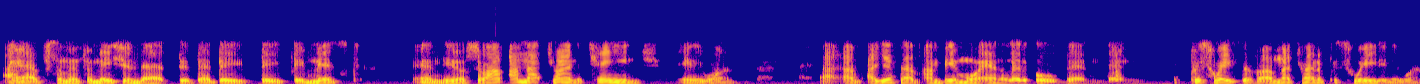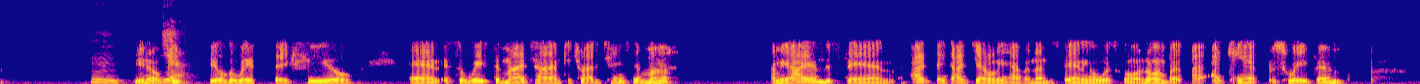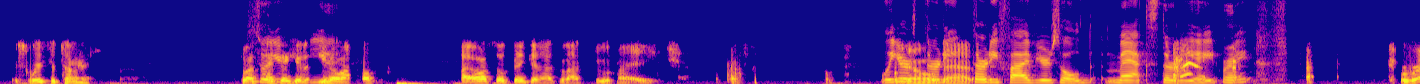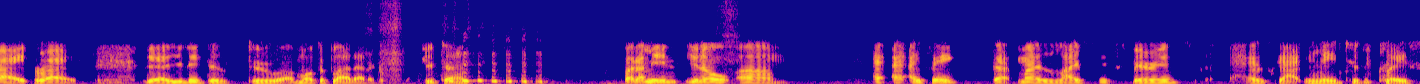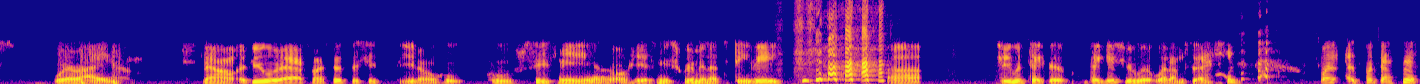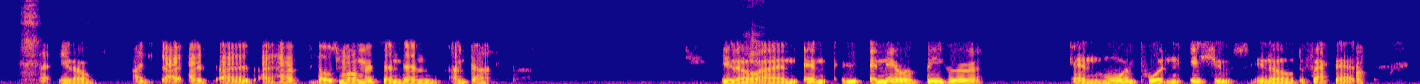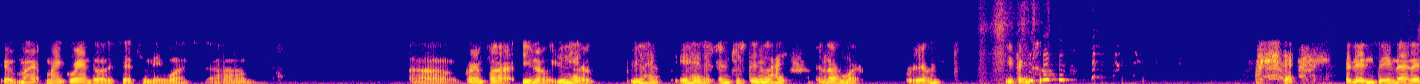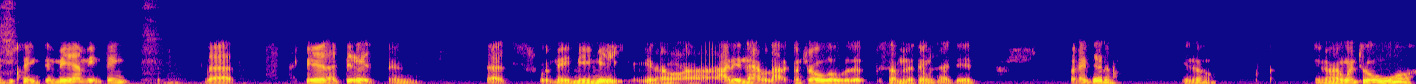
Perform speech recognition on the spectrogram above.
I have some information that that, that they, they they missed, and you know, so I'm I'm not trying to change anyone. I, I, I guess I'm, I'm being more analytical than than persuasive. I'm not trying to persuade anyone. Hmm. You know, Yeah. people feel the way they feel, and it's a waste of my time to try to change their mind. I mean, I understand. I think I generally have an understanding of what's going on, but I, I can't persuade them. It's a waste of time. Plus, So I you- think it. You you- know, I, also think it has a lot to do with my age. Well, You you're know, 30, that- 35 years old, max 38, right? Right, right. Yeah, you need to to uh, multiply that a few times. but I mean, you know, um, I, I I think that my life's experience has gotten me to the place where I am. Now, if you were to ask my sister, she, you know, who who sees me uh, or hears me screaming at the TV, uh, she would take a take issue with what I'm saying. but but that's it. Uh, You know, I, I, I, I, I have those moments and then I'm done. You know, and, and, and there are bigger and more important issues, you know, the fact that my, my granddaughter said to me once, um, uh, grandpa, you know, you had a, you had, you had an interesting life. And I'm like, really? You think so? it didn't seem that interesting to me. I mean, things that I did, I did, and that's what made me me. You know, uh, I didn't have a lot of control over the, some of the things I did, but I did them. You know, you know, I went to a war.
